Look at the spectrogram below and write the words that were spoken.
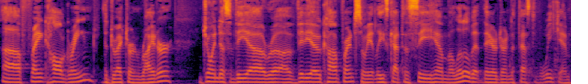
Uh, Frank Hall Green, the director and writer, joined us via a video conference, so we at least got to see him a little bit there during the festival weekend.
